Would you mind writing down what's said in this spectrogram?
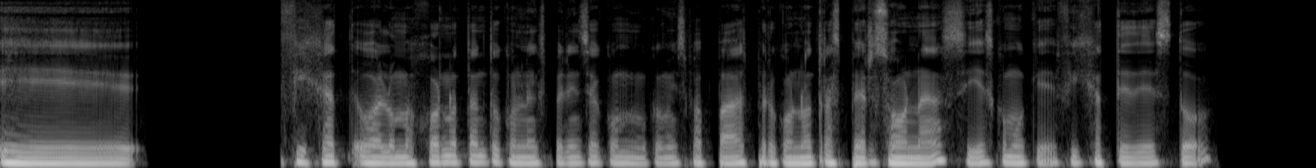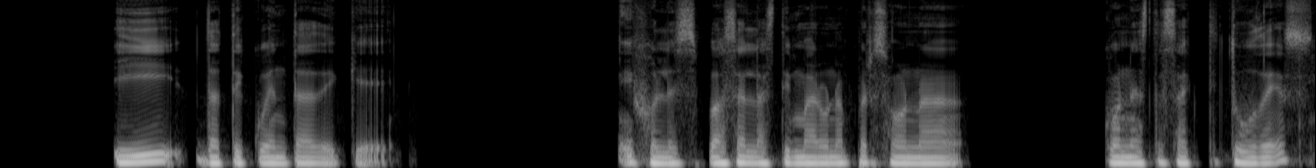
Eh, fíjate, o a lo mejor no tanto con la experiencia con, con mis papás, pero con otras personas, y es como que fíjate de esto y date cuenta de que, híjoles, vas a lastimar a una persona con estas actitudes.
